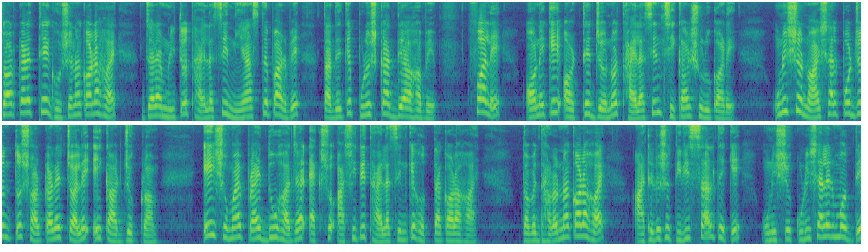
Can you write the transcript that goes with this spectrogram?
সরকারের থেকে ঘোষণা করা হয়, যারা মৃত থাইলাসিন নিয়ে আসতে পারবে, তাদেরকে পুরস্কার দেওয়া হবে। ফলে অনেকেই অর্থের জন্য থাইলাসিন শিকার শুরু করে। উনিশশো নয় সাল পর্যন্ত সরকারের চলে এই কার্যক্রম। এই সময় প্রায় দু হাজার একশো আশিটি থাইলাসিনকে হত্যা করা হয়। তবে ধারণা করা হয়, আঠেরোশো সাল থেকে উনিশশো কুড়ি সালের মধ্যে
